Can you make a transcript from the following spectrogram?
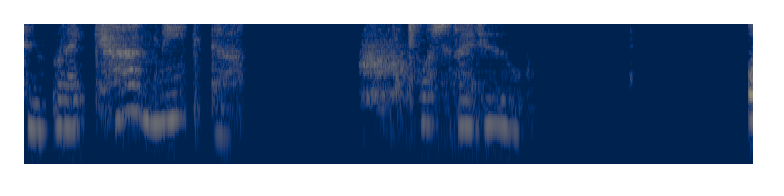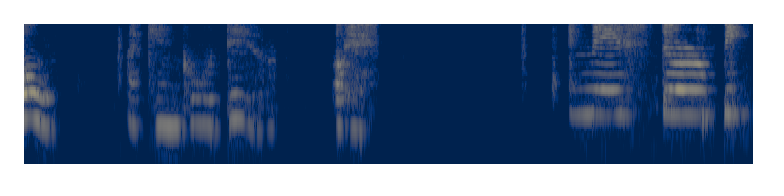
Dude, but I can't make that. What should I do? Oh, I can go there. Okay. Mr. B.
